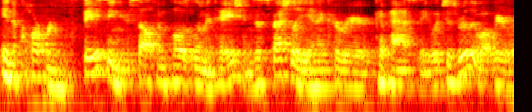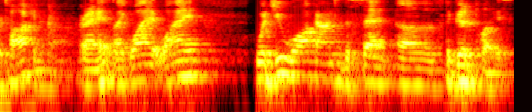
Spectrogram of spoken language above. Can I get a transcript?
in the courtroom. facing your self-imposed limitations, especially in a career capacity, which is really what we were talking about, right? Like, why why would you walk onto the set of The Good Place,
